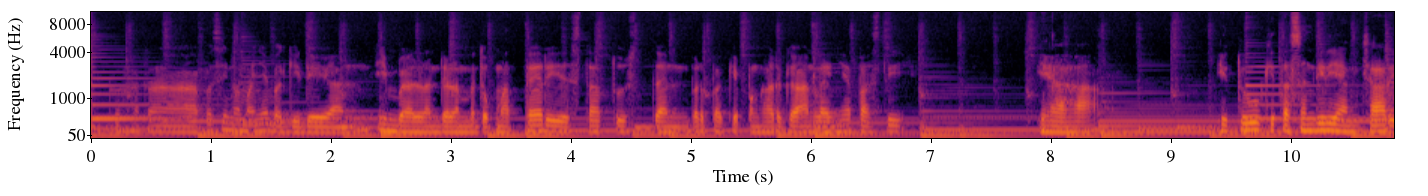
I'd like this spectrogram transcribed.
Karena apa sih namanya bagi Dean imbalan dalam bentuk materi status dan berbagai penghargaan lainnya pasti ya itu kita sendiri yang cari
